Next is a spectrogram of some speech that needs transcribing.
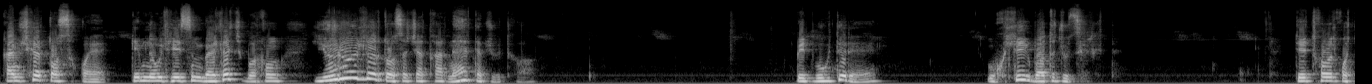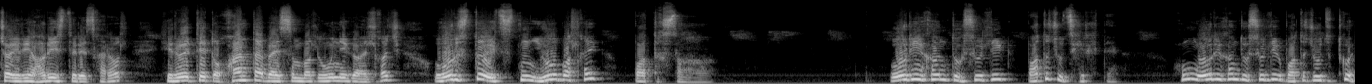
гамшигаар дуусахгүй. Гим нүгэл хийсэн байлаач бурхан ерөөлөөр дуусаж чадхаар найр тавьж өгдөг. Бид бүгдээрээ үхлийг бодож үзэх. Дэд хууль 32-ийн 29 дээрээс харуул хэрвээ тэд ухаантай байсан бол үүнийг ойлгож өөрсдөө эцэст нь юу болохыг бодгсон. Өөрийнхөө төсвөлийг бодож үзэх хэрэгтэй. Хүн өөрийнхөө төсвөлийг бодож үздэггүй.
